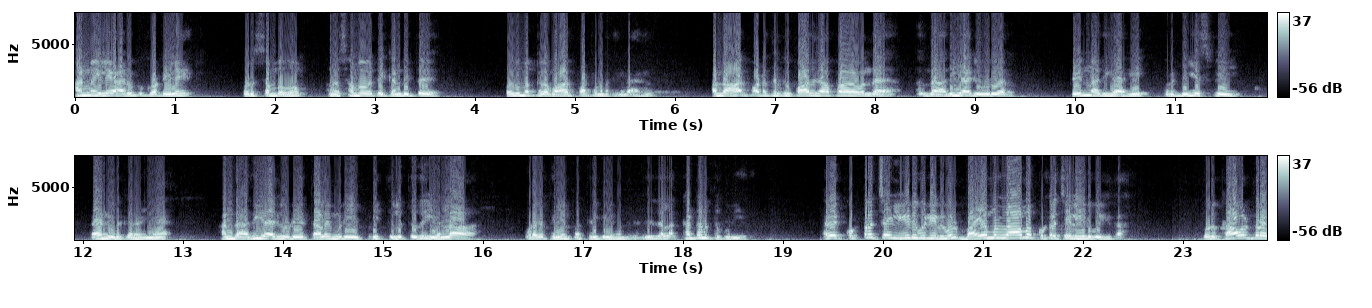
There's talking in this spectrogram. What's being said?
அண்மையிலே அருப்புக்கோட்டையிலே ஒரு சம்பவம். அந்த சம்பவத்தை கண்டித்து பொதுமக்களும் ஆர்ப்பாட்டம் நடத்துகிறார்கள். அந்த ஆர்ப்பாட்டத்திற்கு பாதுகாப்பாக வந்த அந்த அதிகாரி ஒருவர் பெண் அதிகாரி ஒரு டிஎஸ்பி ரேங்க் இருக்கிறவங்க அந்த அதிகாரியுடைய தலைமுடியை பிடித்து இழுத்தது எல்லா ஊடகத்திலையும் பத்திரிகையிலும் வந்திருக்கு இதெல்லாம் கண்டனத்துக்குரியது. அதே குற்றச்செயல் ஈடுபடுகிறவர்கள் பயமில்லாம குற்றச்செயல் ஈடுபடுகிறார் ஒரு காவல்துறை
